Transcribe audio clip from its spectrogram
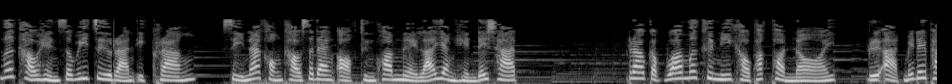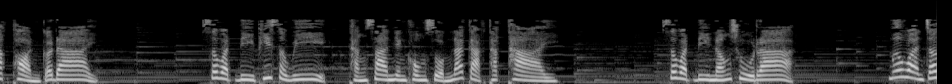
เมื่อเขาเห็นสวีจือหรานอีกครั้ง สีหน้าของเขาแสดงออกถึงความเหนื่อยล้าอย่างเห็นได้ชัด ราวกับว่าเมื่อคืนนี้เขาพักผ่อนน้อย หรืออาจไม่ได้พักผ่อนก็ได้ สวัสดีพี่สวีถังซานยังคงสวมหน้ากากทักทาย สวัสดีน้องชูรา เมื่อวานเจ้า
